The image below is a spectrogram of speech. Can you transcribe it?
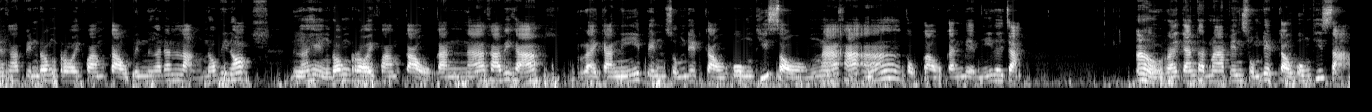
นะคะ เป็นร่องรอยความเก่าเป็นเนื้อด้านหลังเนาะพี่เนาะเนื้อแห่งร่องรอยความเก่ากันนะคะพี่คะ รายการนี้เป็นสมเด็จเก่าองค์ที่สองนะคะอ่าเก่าๆกันแบบนี้เลยจ้ะอ้าวรายการถัดมาเป็นสมเด็จเก่าองค์ที่สาม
